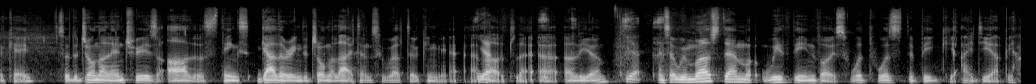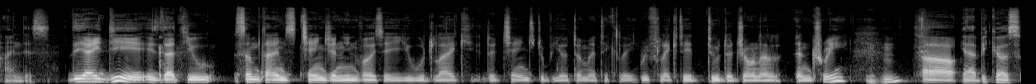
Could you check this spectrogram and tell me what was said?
Okay, so the journal entries are those things gathering the journal items we were talking about yeah. uh, earlier. Yeah. And so we merged them with the invoice. What was the big idea behind this? The idea is that you sometimes change an invoice you would like the change to be automatically reflected to the journal entry mm-hmm. uh, yeah because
